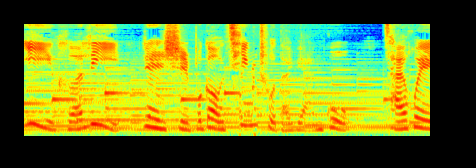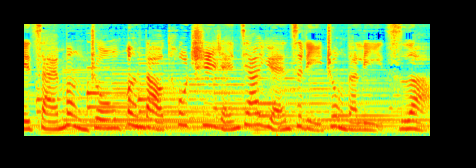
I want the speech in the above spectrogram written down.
义和利认识不够清楚的缘故，才会在梦中梦到偷吃人家园子里种的李子啊。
